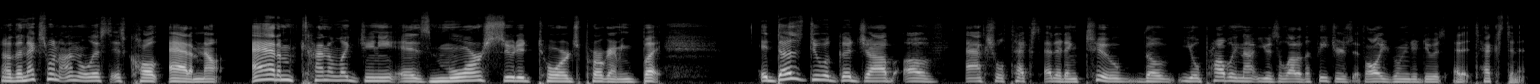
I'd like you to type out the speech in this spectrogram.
Now, the next one on the list is called Atom. Now, Atom, kind of like Geany, is more suited towards programming, but it does do a good job of actual text editing too, though you'll probably not use a lot of the features if all you're going to do is edit text in it.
